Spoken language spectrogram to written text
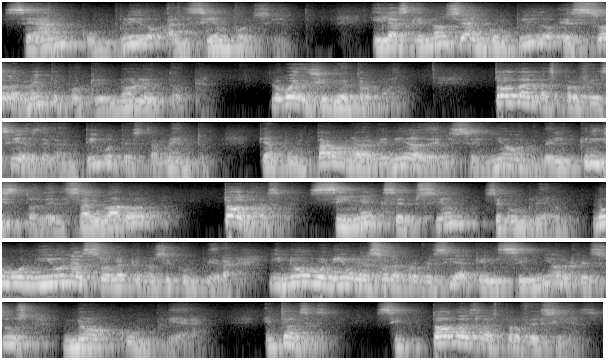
se han cumplido al 100%. Y las que no se han cumplido es solamente porque no le toca. Lo voy a decir de otro modo. Todas las profecías del Antiguo Testamento que apuntaban a la venida del Señor, del Cristo, del Salvador, todas, sin excepción, se cumplieron. No hubo ni una sola que no se cumpliera. Y no hubo ni una sola profecía que el Señor Jesús no cumpliera. Entonces, si todas las profecías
